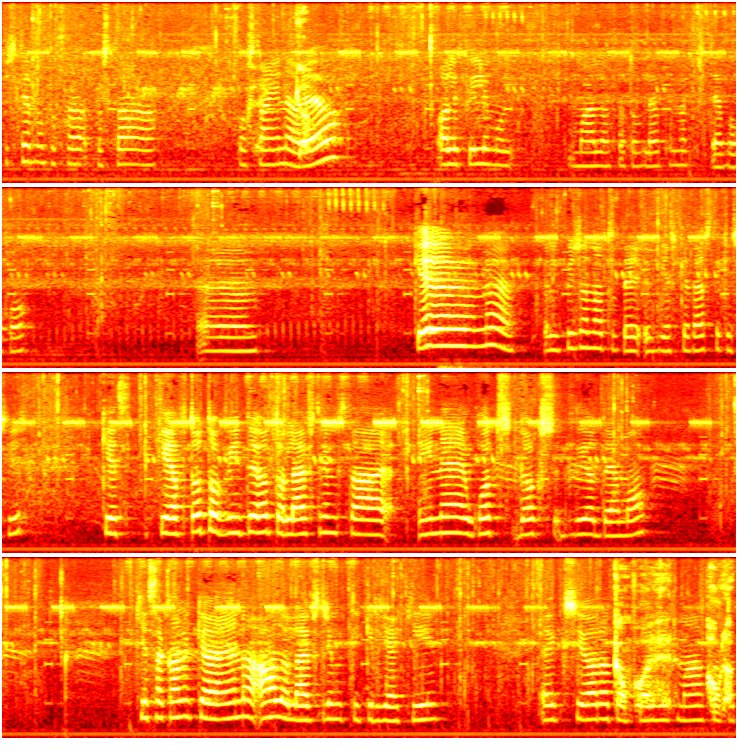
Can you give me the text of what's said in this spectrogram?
πιστεύω πως θα, πως θα, πως θα είναι ωραίο. Όλοι οι φίλοι μου μάλλον θα το βλέπουν, πιστεύω εγώ. Ε, και ναι, ελπίζω να το διασκεδάσετε κι εσείς. Και, και αυτό το βίντεο, το live stream θα είναι Watch Dogs 2 demo. Και θα κάνω και ένα άλλο live stream την Κυριακή. 6 ώρα το απόγευμα θα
